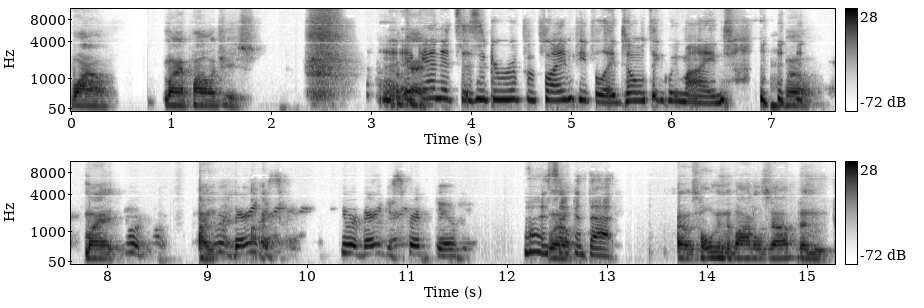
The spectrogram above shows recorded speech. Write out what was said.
Wow, my apologies. Uh, Okay. Again, it's, it's a group of blind people. I don't think we mind. Well, my You were, I, you were very I, des- you were very descriptive. I Well- second that. I was holding the bottles up, and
